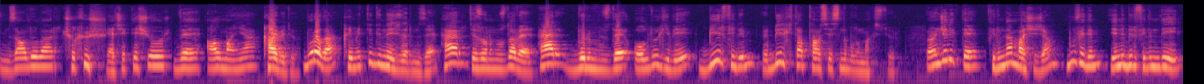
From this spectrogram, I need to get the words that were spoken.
imzalıyorlar. Çöküş gerçekleşiyor ve Almanya kaybediyor. Burada kıymetli dinleyicilerimize her sezonumuzda ve her bölümümüzde olduğu gibi bir film ve bir kitap tavsiyesinde bulunmak istiyorum. Öncelikle filmden başlayacağım. Bu film yeni bir film değil.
